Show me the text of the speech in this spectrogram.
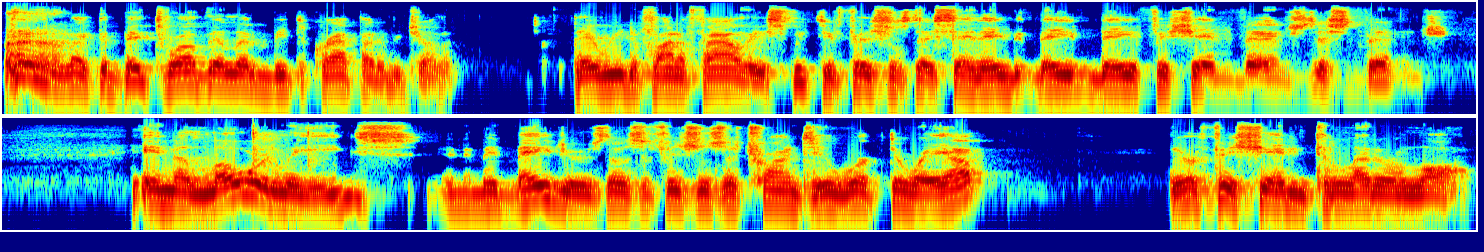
like the Big 12, they let them beat the crap out of each other. They redefine a foul. They speak to officials. They say they, they, they officiate advantage, disadvantage. In the lower leagues, in the mid majors, those officials are trying to work their way up. They're officiating to the letter of law.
